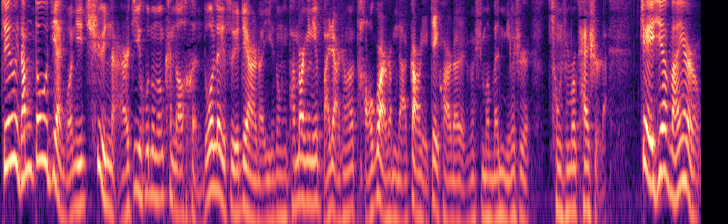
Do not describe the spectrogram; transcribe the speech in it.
这些东西咱们都见过，你去哪儿几乎都能看到很多类似于这样的一些东西，旁边给你摆点什么陶罐什么的，告诉你这块的什么什么文明是从什么时候开始的。这些玩意儿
